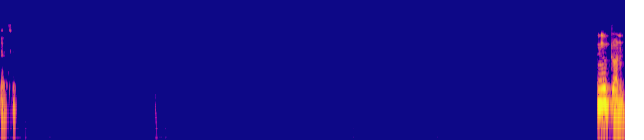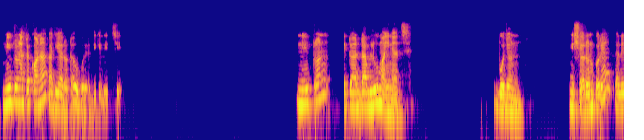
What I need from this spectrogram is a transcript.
আচ্ছা। নিউটন নিউটন একটা কণা কাজে আর ওটা উপরের দিকে দিচ্ছি। নিউটন এটা ডাব্লিউ মাইনাস বোজন নিঃসরণ করে, তাহলে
